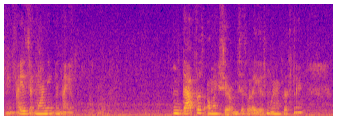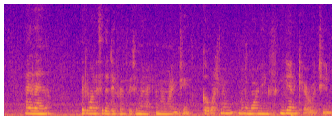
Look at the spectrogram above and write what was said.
cream. I use it morning and night. That plus all my serums is what I use morning plus night. And then if you want to see the difference between my night and my morning routine, go watch my, my morning skincare routine.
